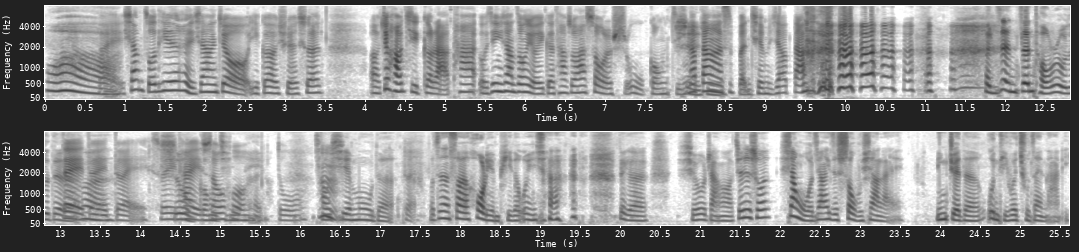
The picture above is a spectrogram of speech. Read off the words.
哇，对，像昨天很像就有一个学生，呃，就好几个啦。他我印象中有一个，他说他瘦了十五公斤，是那当然是是本钱比较大。很认真投入，对不对？对对嗯，对，所以他也收获很多，超嗯羡慕的。对，我真的稍微厚脸皮的问一下 那个学务长哦，就是说像我这样一直瘦不下来，您觉得问题会出在哪里？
